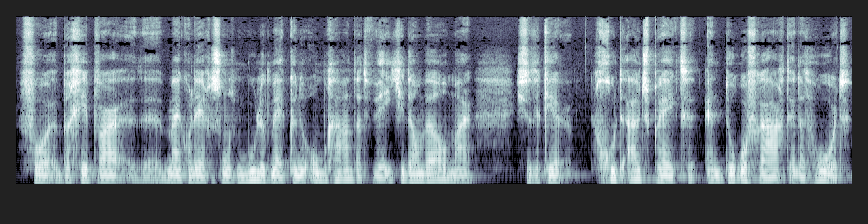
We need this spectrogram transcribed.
Voor een begrip waar eh, mijn collega's soms moeilijk mee kunnen omgaan. Dat weet je dan wel. Maar als je het een keer goed uitspreekt en doorvraagt en dat hoort...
